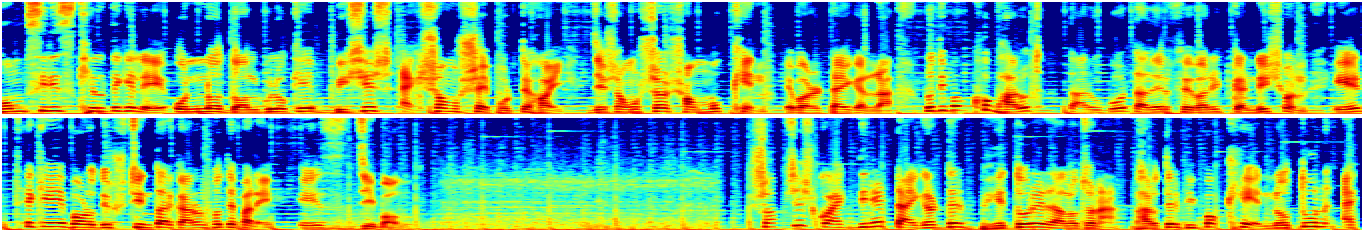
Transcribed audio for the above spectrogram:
হোম সিরিজ খেলতে গেলে অন্য দলগুলোকে বিশেষ এক সমস্যায় পড়তে হয়, যে সমস্যার সম্মুখীন এবার টাইগাররা। প্রতিপক্ষ ভারত তার উপর তাদের ফেভারিট কন্ডিশন এর থেকে বড় দুশ্চিন্তার কারণ হতে পারে এস জি বল। সবশেষ কয়েকদিনের টাইগারদের ভেতরের আলোচনা। ভারতের বিপক্ষে নতুন এক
